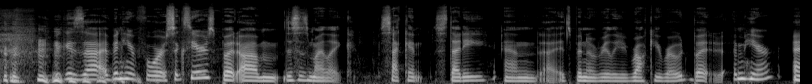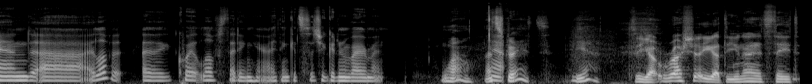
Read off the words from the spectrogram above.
because uh, I've been here for six years, but um, this is my like second study, and uh, it's been a really rocky road. But I'm here, and uh, I love it. I quite love studying here. I think it's such a good environment. Wow, that's Yeah. great. Yeah. So you got Russia, you got the United States,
